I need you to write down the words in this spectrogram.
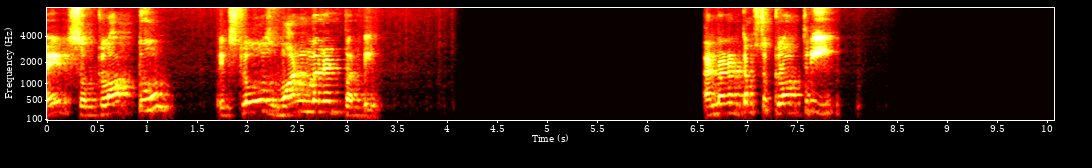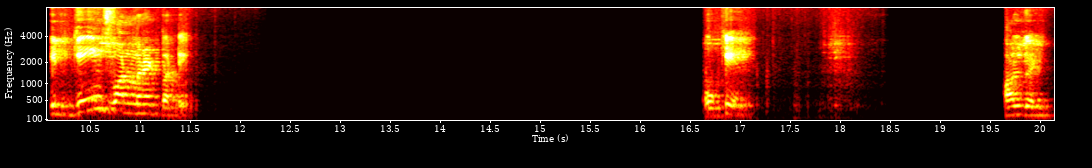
right so clock 2 it slows 1 minute per day And when it comes to clock 3, it gains 1 minute per day. Okay. All good.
